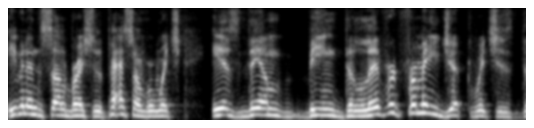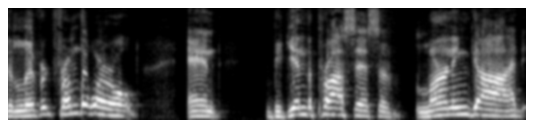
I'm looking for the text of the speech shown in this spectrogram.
even in the celebration of the Passover, which is them being delivered from Egypt, which is delivered from the world, and begin the process of learning God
